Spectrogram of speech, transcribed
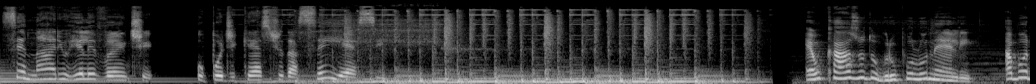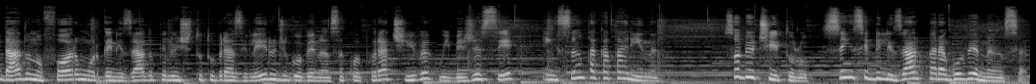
Cenário Relevante o podcast da CIS. É o caso do Grupo Lunelli abordado no fórum organizado pelo Instituto Brasileiro de Governança Corporativa, o IBGC, em Santa Catarina. Sob o título Sensibilizar para a Governança:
